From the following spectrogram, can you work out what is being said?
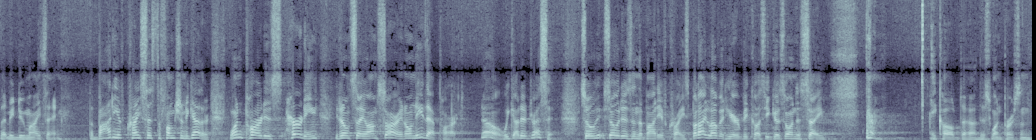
Let me do my thing. The body of Christ has to function together. One part is hurting. You don't say, oh, I'm sorry, I don't need that part. No, we got to address it. So, so it is in the body of Christ. But I love it here because he goes on to say, he called uh, this one person,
